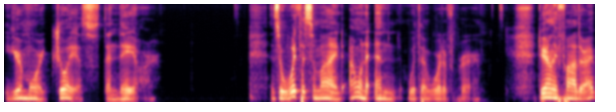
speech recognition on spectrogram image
you're more joyous than they are. And so with this in mind, I want to end with a word of prayer. Dear Heavenly Father, I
